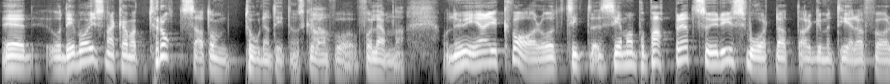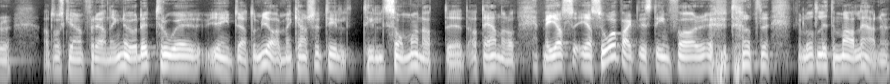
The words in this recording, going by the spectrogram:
Eh, och det var ju snack om att trots att de tog den titeln skulle han få, få lämna. Och nu är han ju kvar och titt- ser man på pappret så är det ju svårt att argumentera för att de ska göra en förändring nu. Och det tror jag ju inte att de gör, men kanske till, till sommaren att, eh, att det händer något. Men jag, jag såg faktiskt inför, utan att det låter lite malle här nu,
